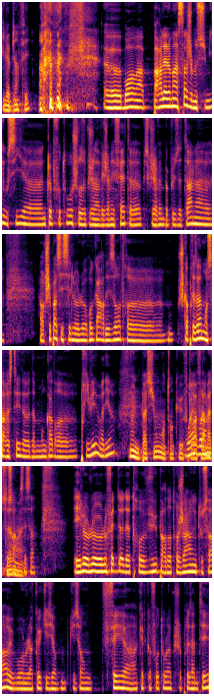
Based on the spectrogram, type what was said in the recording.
Il a bien fait. euh, bon, parallèlement à ça, je me suis mis aussi euh, un club photo, chose que je n'avais jamais faite, euh, puisque j'avais un peu plus de temps. Là. Alors, je sais pas si c'est le, regard des autres. Euh, jusqu'à présent, moi, ça restait dans mon cadre privé, on va dire. Une passion en tant que photographe ouais, amateur. C'est ça, Et le, le, le fait d'être vu par d'autres gens et tout ça, et bon, l'accueil qu'ils ont, qu'ils ont fait à quelques photos là que je présentais,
